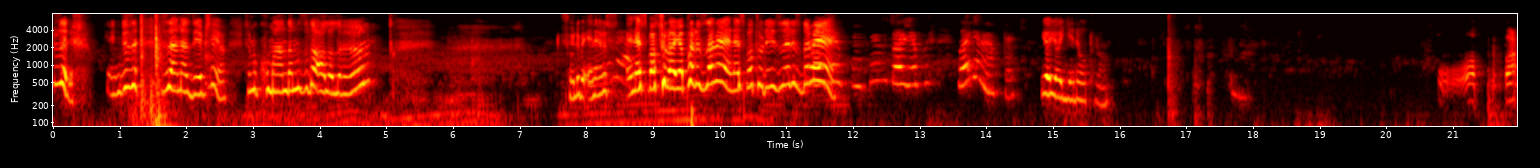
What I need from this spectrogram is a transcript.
Düzelir. Yani düze, düzelmez diye bir şey yok. Şimdi kumandamızı da alalım. Şöyle bir Enes, Enes Batur'a yaparız değil mi? Enes Batur'u izleriz değil mi? Böyle, mi? Yo yo yere oturalım. Hoppa.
